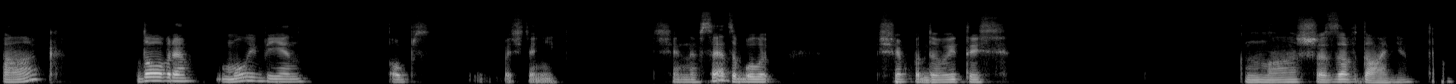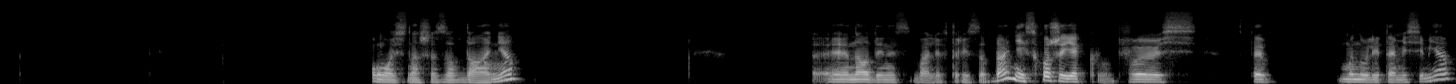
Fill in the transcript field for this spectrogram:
Так. Добре. Muy bien. Опс. Бачите, ні. Ще не все. Забули ще подивитись наше завдання. Так. Ось наше завдання. Е, на 11 балів три завдання. І схоже, як в, те минулій темі сім'я,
